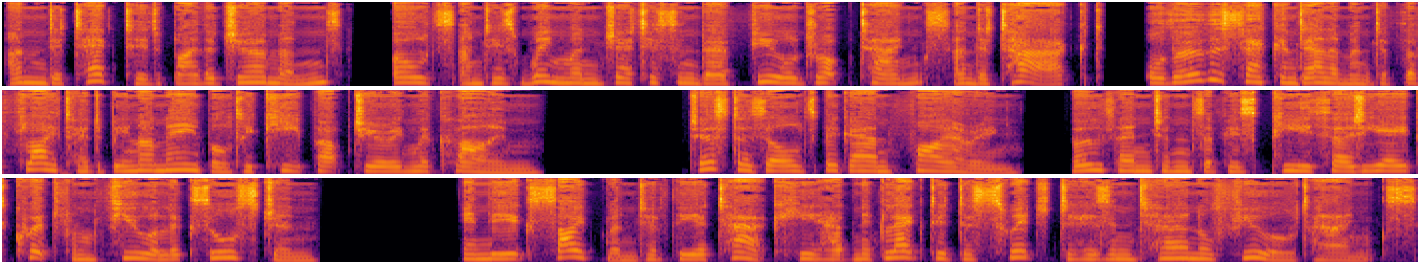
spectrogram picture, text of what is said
undetected by the Germans, Olds and his wingmen jettisoned their fuel drop tanks and attacked, although the second element of the flight had been unable to keep up during the climb. Just as Olds began firing, both engines of his P-38 quit from fuel exhaustion. In the excitement of the attack he had neglected to switch to his internal fuel tanks.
